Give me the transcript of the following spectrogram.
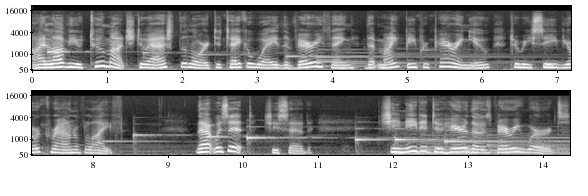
I love you too much to ask the Lord to take away the very thing that might be preparing you to receive your crown of life. That was it, she said. She needed to hear those very words.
